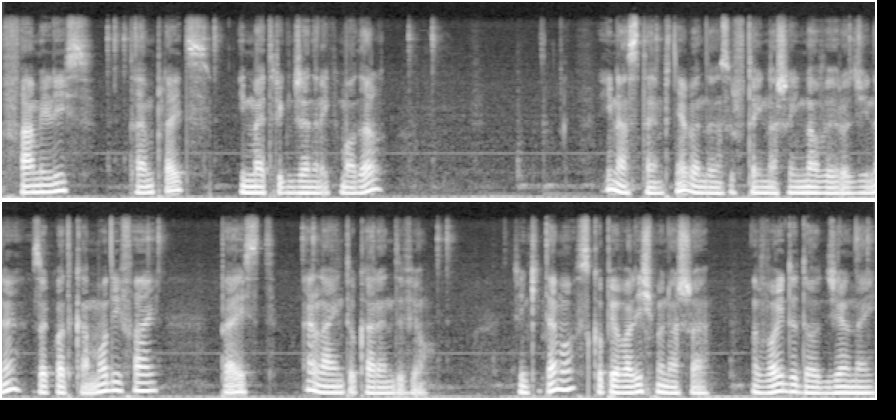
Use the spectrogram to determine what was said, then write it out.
Families, Templates i Metric Generic Model. I następnie, będąc już w tej naszej nowej rodziny, zakładka Modify, Paste, Align to Current View. Dzięki temu skopiowaliśmy nasze voidy do oddzielnej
